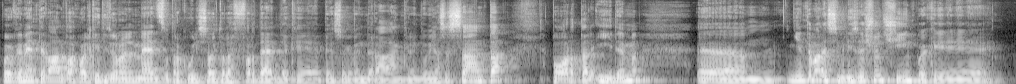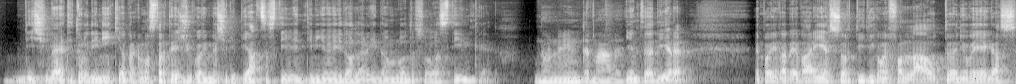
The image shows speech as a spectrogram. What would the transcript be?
Poi ovviamente Valve ha qualche titolo nel mezzo, tra cui il solito Left 4 Dead che penso che venderà anche nel 2060, Portal, idem. Ehm, niente male Civilization 5 che dici beh titolo di nicchia perché uno strategico invece ti piazza sti 20 milioni di dollari di download solo da Steam che Non è niente male. niente da dire. E poi, vabbè, vari assortiti come Fallout, New Vegas,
